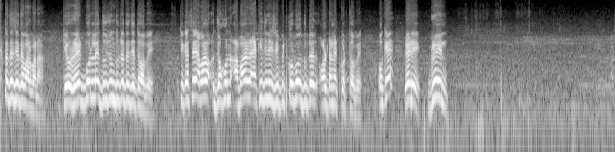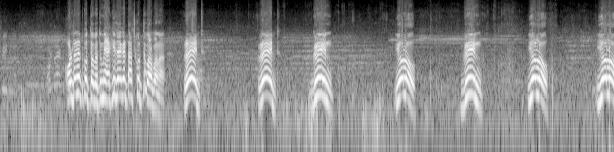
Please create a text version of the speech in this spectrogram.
একটাতে যেতে পারবে না। কেউ রেড বললে দুইজন দুটাতে যেতে হবে। ঠিক আছে? আবার যখন আবার একই জিনিস রিপিট করব, দুটো অল্টারনেট করতে হবে। ওকে রেডি গ্রিন অল্টারনেট করতে হবে। তুমি একই জায়গায় টাচ করতে পারবে না। Red red green yellow green yellow yellow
